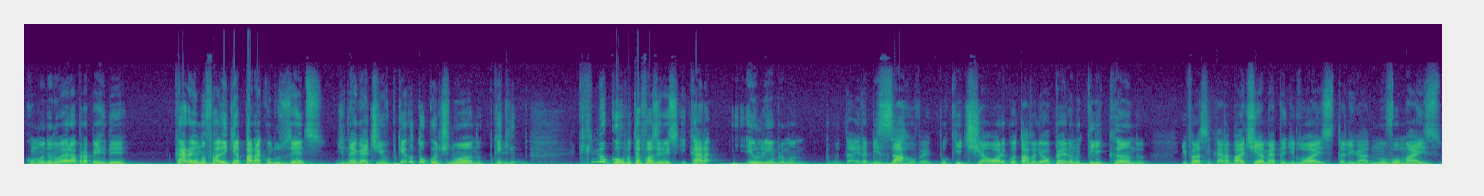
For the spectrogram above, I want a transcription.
Como eu não era pra perder. Cara, eu não falei que ia parar com 200 de negativo. Por que, que eu tô continuando? Por que, que, que, que meu corpo tá fazendo isso? E, cara, eu lembro, mano, puta, era bizarro, velho. Porque tinha hora que eu tava ali operando, clicando, e falei assim, cara, bati a meta de loss, tá ligado? Não vou mais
